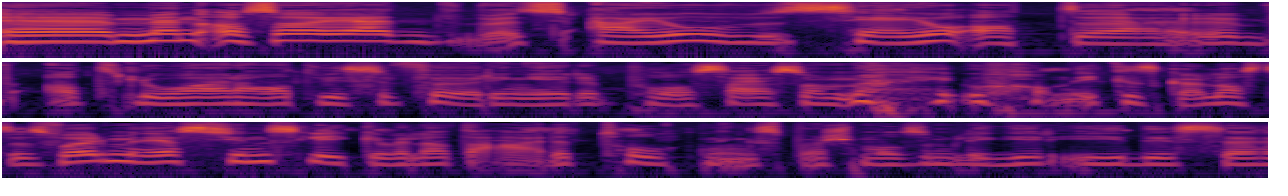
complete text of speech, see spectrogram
Men altså, jeg jo, ser jo at, at Lo har hatt visse føringer på seg som jo han ikke skal lastes for, men jeg syns likevel at det er et tolkningsspørsmål som ligger i disse,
